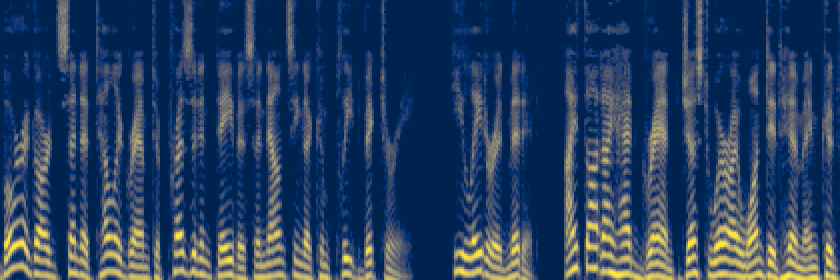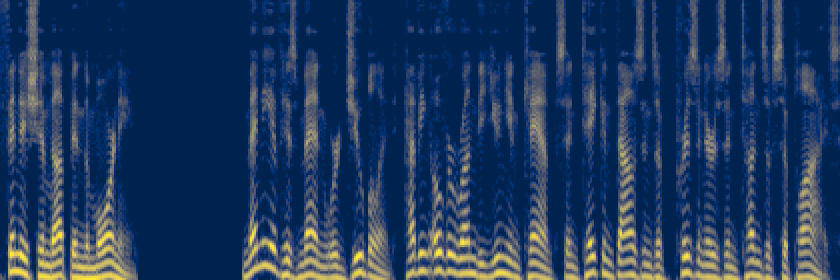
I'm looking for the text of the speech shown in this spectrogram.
Beauregard sent a telegram to President Davis announcing a complete victory. He later admitted, "'I thought I had Grant just where I wanted him and could finish him up in the morning.'" Many of his men were jubilant, having overrun the Union camps and taken thousands of prisoners and tons of supplies.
